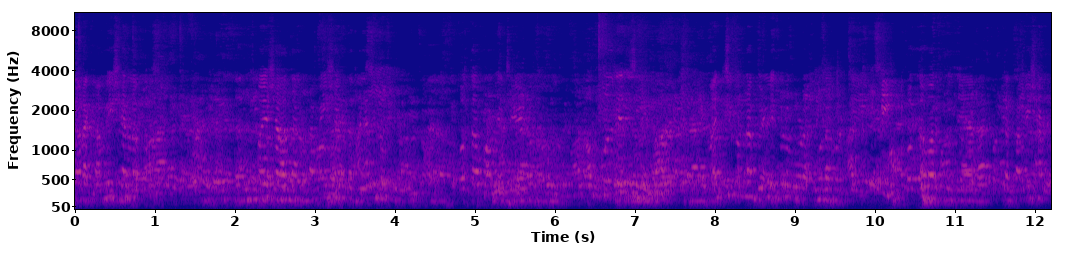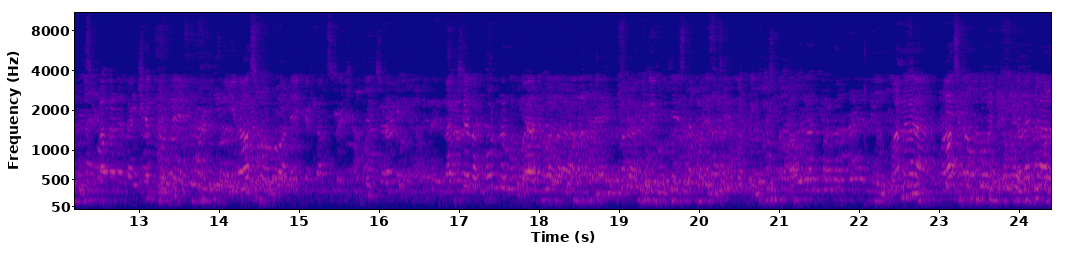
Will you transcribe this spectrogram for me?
తన కమిషన్ల కోసం ముప్పై శాతం కమిషన్లు తీసుకుని కొత్త పనులు చేయడం అప్పులు తెచ్చి మంచిగున్న బిల్డింగ్లు కూడా కూడబట్టి కొత్త వర్క్లు చేయాలి కొత్త కమిషన్లు తీసుకోవాలనే లక్ష్యంతో ఈ రాష్ట్రంలో అనేక కన్స్ట్రక్షన్ తెచ్చారు లక్షల కోట్ల రూపాయల వల్ల మన అవినీతి చేసిన పరిస్థితి మన రాష్ట్రంలో తెలంగాణ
